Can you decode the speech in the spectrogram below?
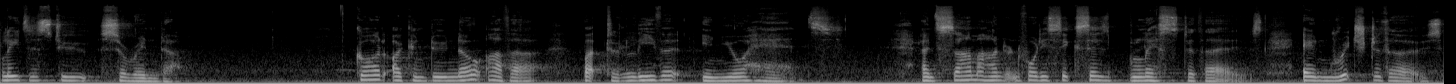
leads us to surrender. God, I can do no other but to leave it in your hands. And Psalm 146 says, Blessed are those, enriched are those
